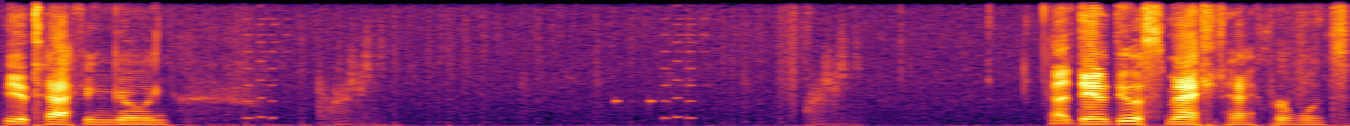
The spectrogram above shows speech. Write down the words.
the attacking going. God damn it, do a smash attack for once.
